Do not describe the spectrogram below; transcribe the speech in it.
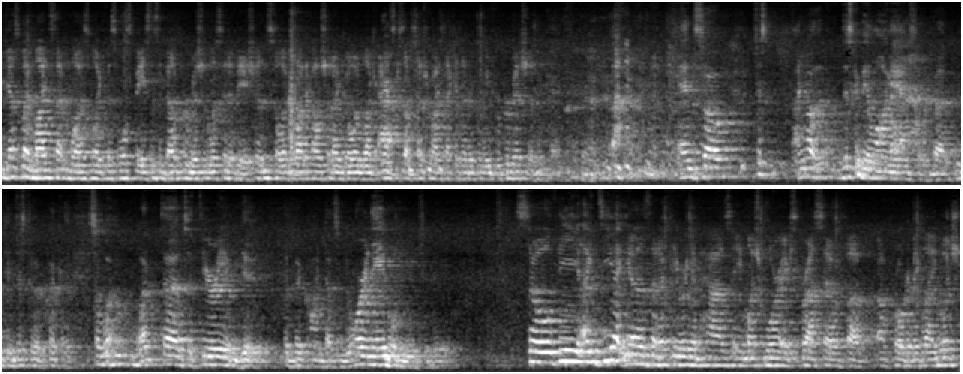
I guess my mindset was like this whole space is about permissionless innovation. So like, why the hell should I go and like ask some centralized academic domain for permission? and so, just I know this could be a long answer, but we can just do it quickly. So, what what does Ethereum do that Bitcoin doesn't do, or enable you to do? So the idea is that Ethereum has a much more expressive uh, uh, programming language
